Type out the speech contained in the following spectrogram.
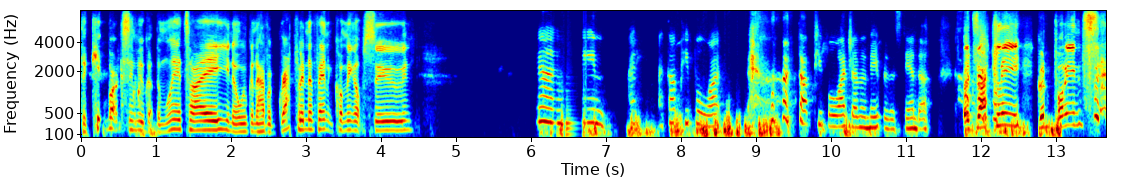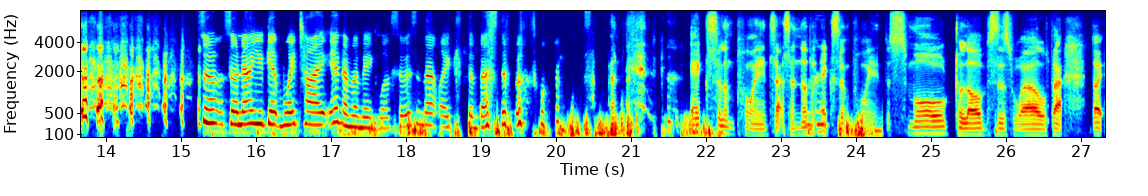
the kickboxing, we've got the Muay Thai, you know, we're going to have a grappling event coming up soon. yeah i mean i, I thought people watch i thought people watch mma for the stand-up Exactly. Good points. so so now you get Muay Thai and MMA gloves. So isn't that like the best of both worlds? And, excellent point. That's another uh-huh. excellent point. The small gloves as well. That like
